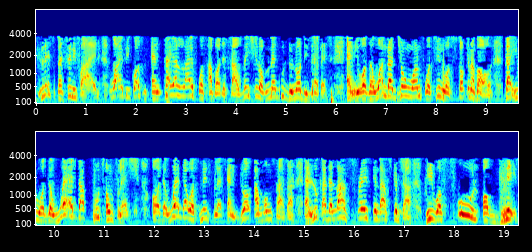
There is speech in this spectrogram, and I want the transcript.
grace personified. Why? Because his entire life was about the salvation of men who do not deserve it. And he was the one that John 1.14 was talking about, that he was the word that put on flesh, or the word that was made flesh and dwelt amongst us. And look at the last phrase in that scripture. He was full of grace.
